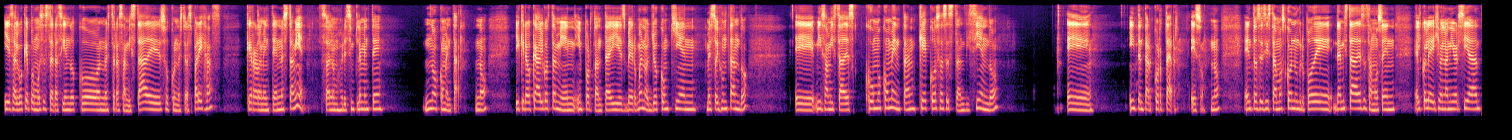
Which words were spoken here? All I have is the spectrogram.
y es algo que podemos estar haciendo con nuestras amistades o con nuestras parejas que realmente no está bien. O sea, a lo mejor es simplemente no comentar, ¿no? Y creo que algo también importante ahí es ver, bueno, yo con quién me estoy juntando, eh, mis amistades, cómo comentan, qué cosas están diciendo, eh, intentar cortar eso, ¿no? Entonces, si estamos con un grupo de, de, amistades, estamos en el colegio, en la universidad,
